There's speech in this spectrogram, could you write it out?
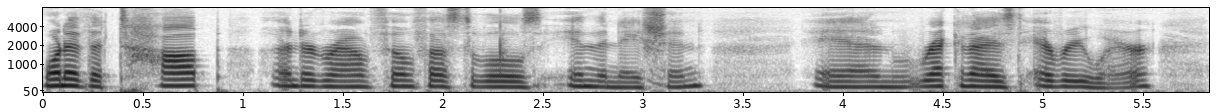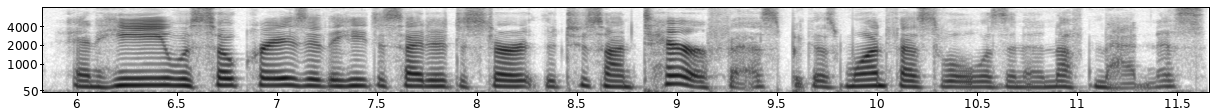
one of the top underground film festivals in the nation and recognized everywhere. And he was so crazy that he decided to start the Tucson Terror Fest because one festival wasn't enough madness.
